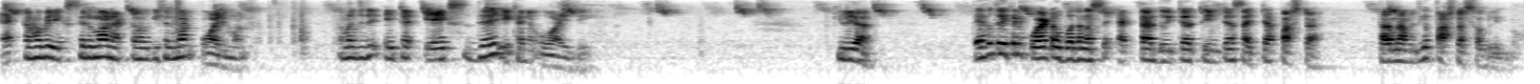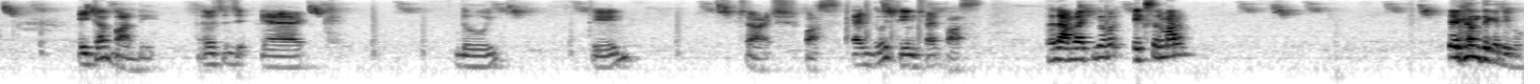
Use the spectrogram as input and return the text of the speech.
একটা হবে এক্সের মান, একটা হবে কিসের মান? ওয়াই এর মান। আমরা যদি এটা এক্স এখানে ওয়াই দিই। ক্লিয়ার দেখো তো এখানে কয়টা উপাদান আছে? একটা, দুইটা, তিনটা, চারটা, পাঁচটা। তার মানে পাঁচটা সব লিখব। এইটা বাদ দিই তাহলে হচ্ছে যে এক, দুই, তিন, চার, পাঁচ। এক, দুই, তিন, চার, পাঁচ। তাহলে আমরা কি করব? এক্সের মান এখান থেকে দিব।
